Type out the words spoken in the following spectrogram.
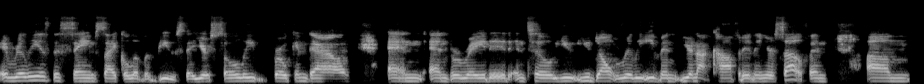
It really is the same cycle of abuse that you're solely broken down and and berated until you you don't really even you're not confident in yourself. And um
